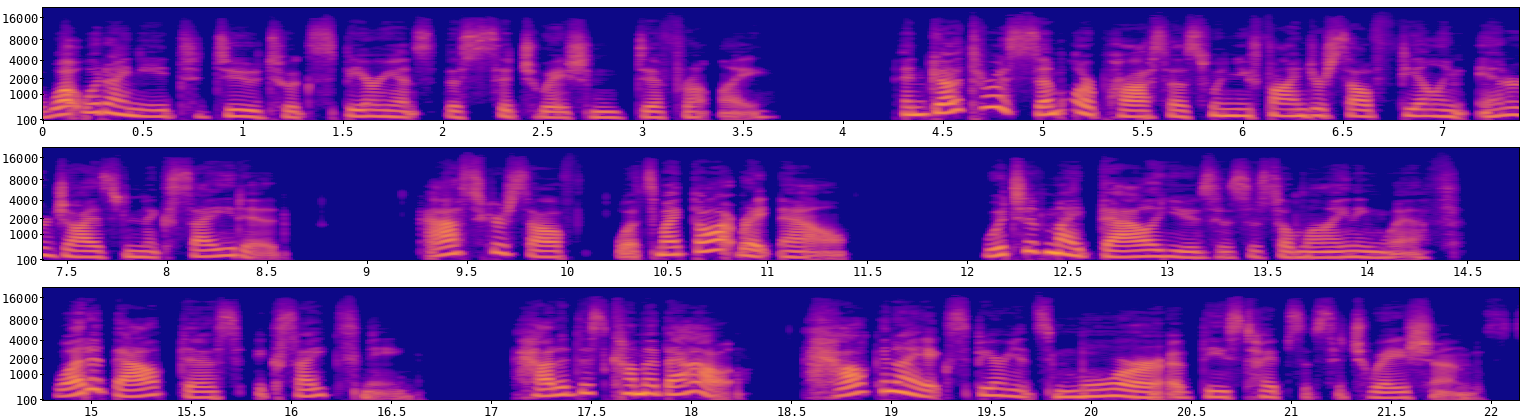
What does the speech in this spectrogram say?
What would I need to do to experience this situation differently? And go through a similar process when you find yourself feeling energized and excited. Ask yourself, what's my thought right now? Which of my values is this aligning with? What about this excites me? How did this come about? How can I experience more of these types of situations?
